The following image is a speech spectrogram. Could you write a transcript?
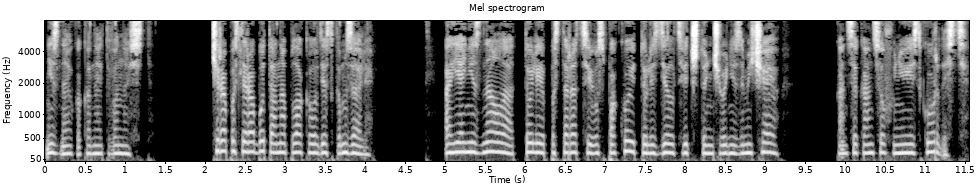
Не знаю, как она это выносит. Вчера после работы она плакала в детском зале. А я не знала, то ли постараться ее успокоить, то ли сделать вид, что ничего не замечаю. В конце концов, у нее есть гордость.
